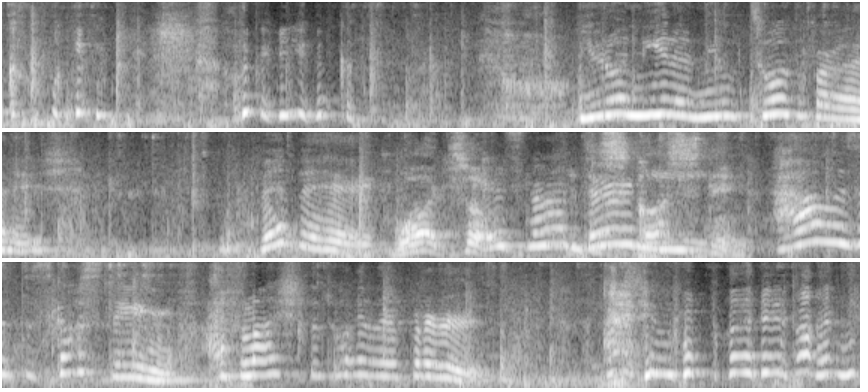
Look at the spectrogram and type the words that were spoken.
going? Where are you going? You don't need a new toothbrush. Baby, What? So it's not dirty. disgusting. How is it disgusting? I flushed the toilet first. I didn't even put it on.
